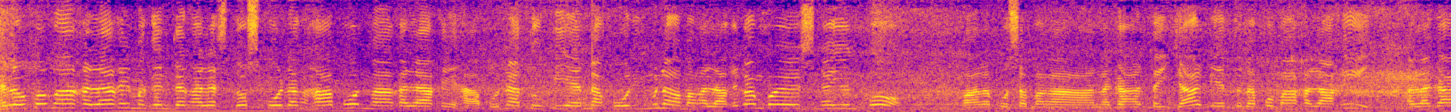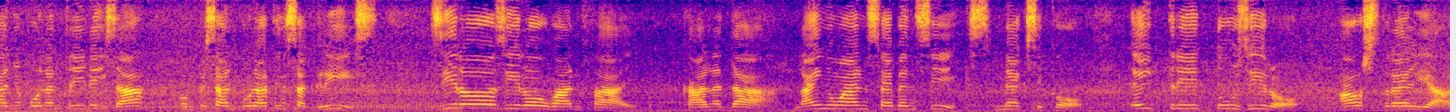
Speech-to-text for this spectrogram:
Hello po mga kalaki, magandang alas 2 po ng hapon mga kalaki. Hapon na, 2pm na, kunin mo na mga lucky numbers ngayon po. Para po sa mga nag-aantay dyan, ito na po mga kalaki. Alagaan nyo po ng 3 days ha. Umpisahan po natin sa Greece. 0015, Canada 9176, Mexico 8320, Australia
